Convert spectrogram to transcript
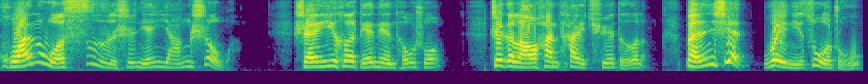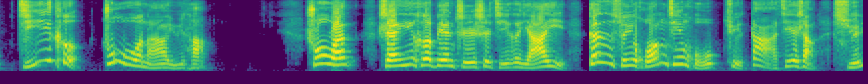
还我四十年阳寿啊！”沈一鹤点点头说：“这个老汉太缺德了，本县为你做主，即刻捉拿于他。”说完。沈一鹤便指示几个衙役跟随黄金虎去大街上寻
